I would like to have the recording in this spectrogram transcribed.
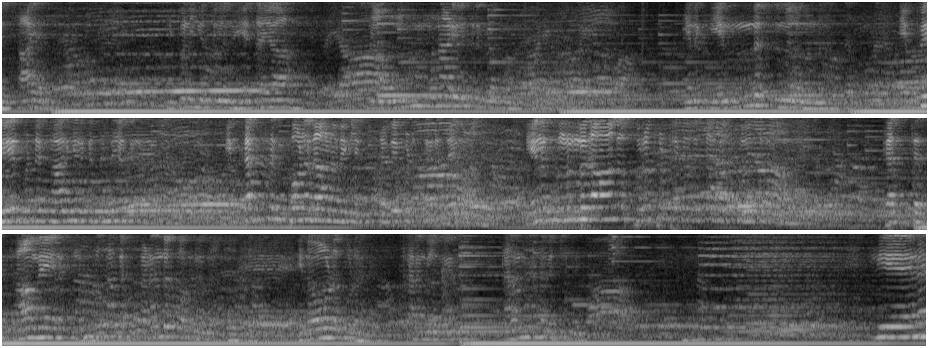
ஒரு இப்போ நீங்க சொல்லுங்க ஏசையா நான் முன்னாடி வச்சிருக்கிறப்ப. எனக்கு எந்த சூழ்நிலை வந்தாலும் எப்பேற்பட்ட காரியம் எனக்கு தடையாக என் கத்த கோணலானவைகளை செவைப்படுத்துகிற தேவன் எனக்கு முன்பதாக புறப்பட்டிருக்கிறதுக்காக ஸ்தோத்திரம். கத்த தாமே எனக்கு Yeah.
